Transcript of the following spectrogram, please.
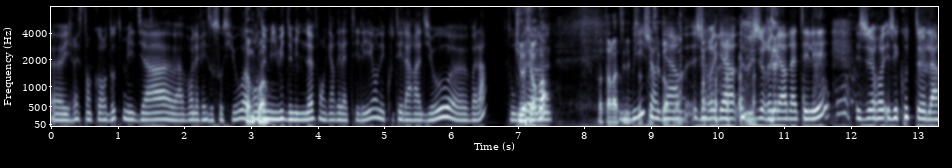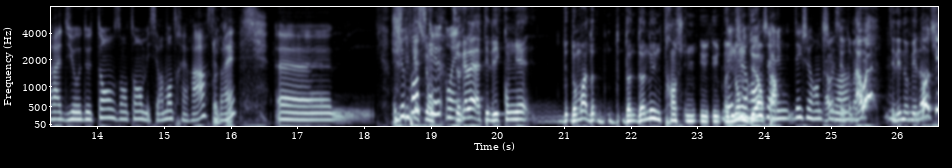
Euh, il reste encore d'autres médias avant les réseaux sociaux. Comme avant quoi 2008-2009, on regardait la télé, on écoutait la radio, voilà. Donc, Tu le fais encore? Oui, je regarde, je regarde, je regarde la télé, re- j'écoute la radio de temps en temps, mais c'est vraiment très rare, c'est vrai. Euh, Juste je une pense question. que ouais, Tu regardes la télé combien Donne-moi, donne- donne- donne-nous une tranche, une, une- une- un nombre d'heures par. dès que je rentre Ah chez ouais, moi. Ah ouais? Télénovelas Ok.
